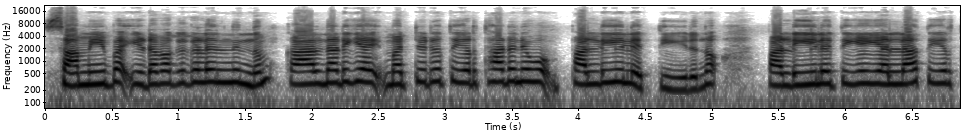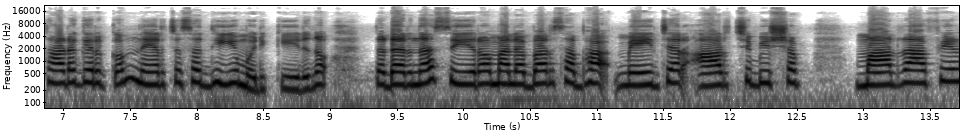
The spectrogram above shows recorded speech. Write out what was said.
സമീപ ഇടവകകളിൽ നിന്നും കാൽനടയായി മറ്റൊരു തീർത്ഥാടനവും പള്ളിയിലെത്തിയിരുന്നു. പള്ളിയിലെത്തിയ എല്ലാ തീർത്ഥാടകർക്കും നേർച്ച സദ്യയും ഒരുക്കിയിരുന്നു. തുടർന്ന് സീറോ മലബാർ സഭ മേജർ ആർച്ച് ബിഷപ്പ് മാർ റാഫേൽ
